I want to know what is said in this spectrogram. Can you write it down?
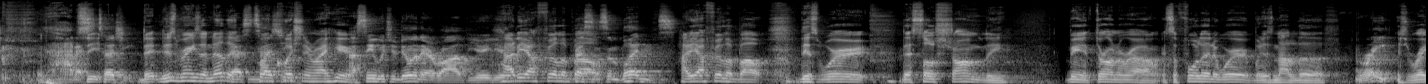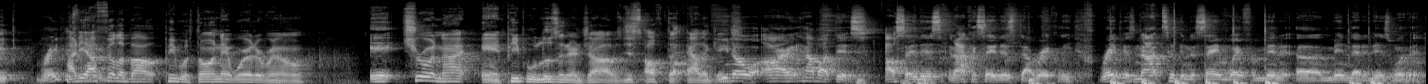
Ah, that's See, touchy. th- this brings another That's my touchy. question right here. I see what you're doing there, Rob. You're, you're How do y'all feel pressing about some buttons? how do y'all feel about this word that's so strongly being thrown around? It's a four-letter word, but it's not love. Rape. It's rape. Rape is How do y'all big. feel about people throwing that word around? It True or not, and people losing their jobs just off the allegation. You know, all right. How about this? I'll say this, and I can say this directly. Rape is not taken the same way from men, uh, men that it is women.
